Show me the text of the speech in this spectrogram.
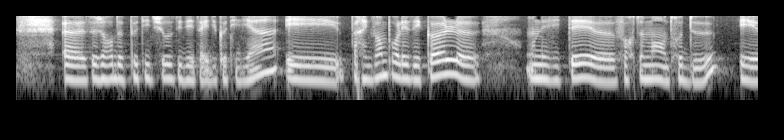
euh, ce genre de petites choses du détail du quotidien. Et par exemple pour les écoles, euh, on hésitait fortement entre deux. Et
